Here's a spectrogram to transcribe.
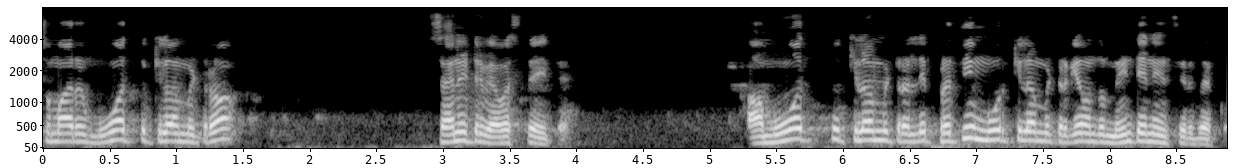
ಸುಮಾರು ಮೂವತ್ತು ಕಿಲೋಮೀಟ್ರು ಸ್ಯಾನಿಟರಿ ವ್ಯವಸ್ಥೆ ಐತೆ. ಆ ಮೂವತ್ತು ಕಿಲೋಮೀಟ್ರಲ್ಲಿ ಪ್ರತಿ ಮೂರು ಕಿಲೋಮೀಟ್ರಿಗೆ ಒಂದು ಮೇಂಟೆನೆನ್ಸ್ ಇರಬೇಕು.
